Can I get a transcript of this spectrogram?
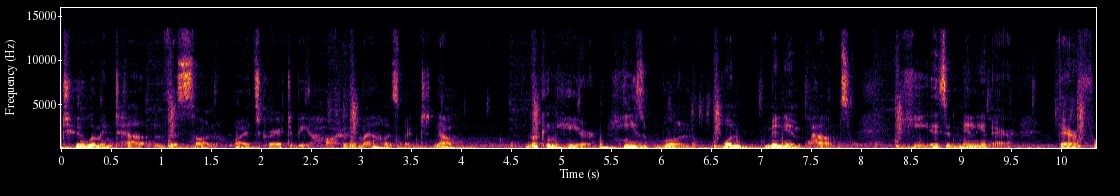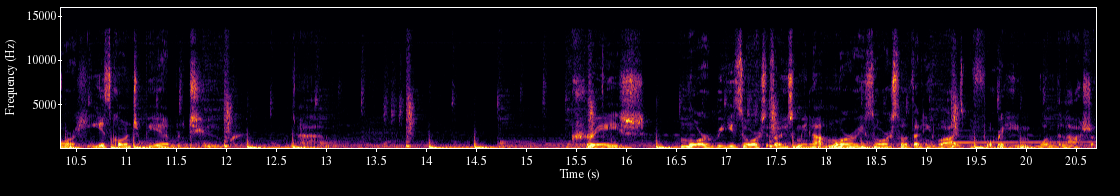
two women tell The Sun why it's great to be hotter than my husband. Now, looking here, he's won one million pounds. He is a millionaire, therefore, he is going to be able to um, create more resources, or he's going to be a lot more resourceful than he was before he won the lotto.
